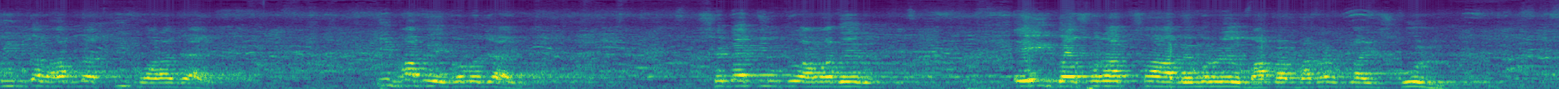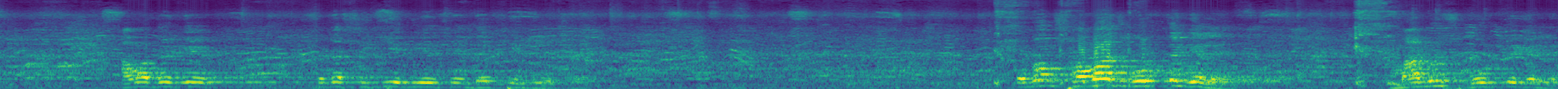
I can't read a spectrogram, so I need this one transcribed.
চিন্তা ভাবনা কি করা যায়, কীভাবে এগোনো যায়, সেটা কিন্তু আমাদের এই Dasharath Saha memorial butter, butterfly school আমাদেরকে সেটা শিখিয়ে দিয়েছে, দেখিয়ে দিয়েছে। এবং সমাজ গড়তে গেলে, মানুষ গড়তে গেলে,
